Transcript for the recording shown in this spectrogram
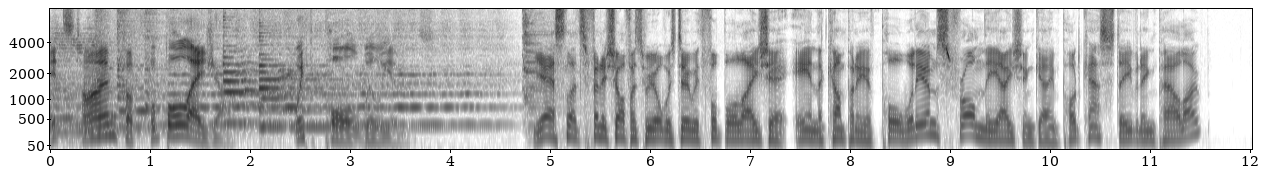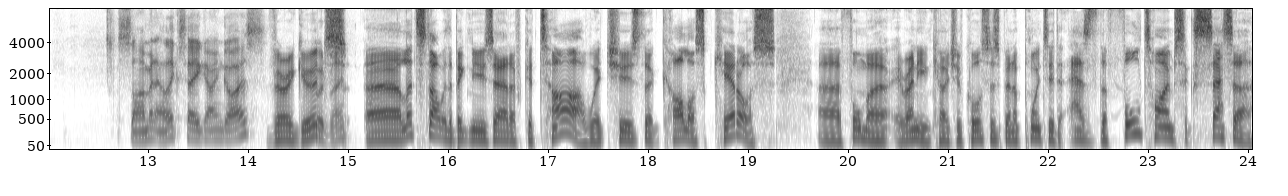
It's time for Football Asia with Paul Williams. Yes, let's finish off as we always do with Football Asia in the company of Paul Williams from the Asian Game podcast. Stevening Paolo. Simon, Alex, how you going, guys? Very good. Good, uh, let's start with the big news out of Qatar, which is that Carlos Queiroz, uh, former Iranian coach, of course, has been appointed as the full-time successor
